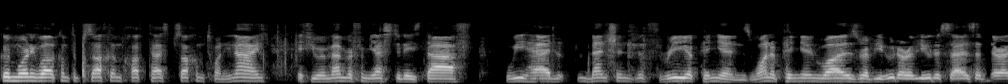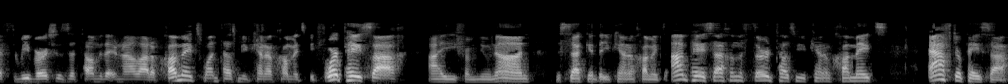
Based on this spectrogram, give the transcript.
Good morning. Welcome to Psachim Chof Tes Psachim 29. If you remember from yesterday's daf, we had mentioned the three opinions. One opinion was Rabbi Yehuda. Rabbi Yehuda says that there are three verses that tell me that you're not allowed to chametz. One tells me you can't have chametz before Pesach, i.e. from Yunan. The second that you can't have chametz on Pesach, and the third tells me you can't have chametz after Pesach.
